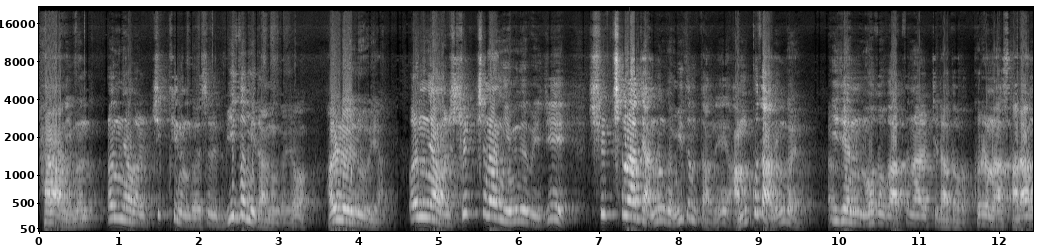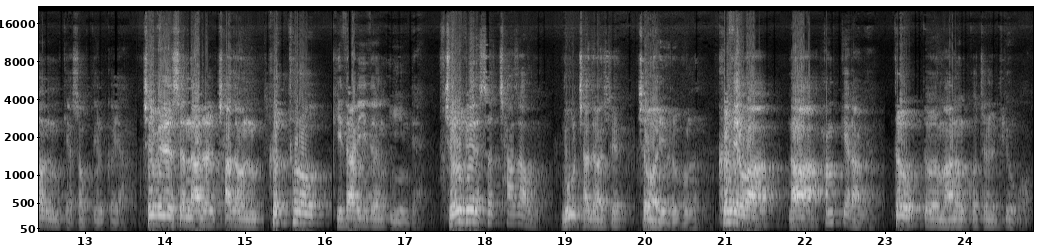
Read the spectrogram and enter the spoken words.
하나님은 언약을 지키는 것을 믿음이라는 거예요. 할렐루야. 언약을 실천하는 게 믿음이지 실천하지 않는 거 믿음도 아니에요. 아무것도 아닌 거예요. 이젠 모두가 떠날지라도 그러나 사랑은 계속될 거야. 저 별에서 나를 찾아온 그토록 기다리던 이인데 저 별에서 찾아온 누굴 찾아왔어요? 저와 여러분은 그대와 나와 함께라면 더욱더 많은 꽃을 피우고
